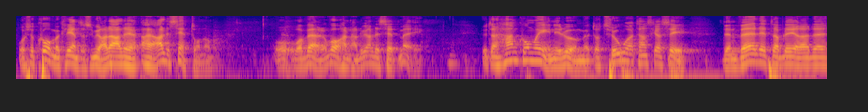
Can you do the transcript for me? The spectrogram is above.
Och så kommer klienten som jag hade aldrig, jag hade aldrig sett honom. Och vad värre var, han hade ju aldrig sett mig. Utan han kommer in i rummet och tror att han ska se den väletablerade,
